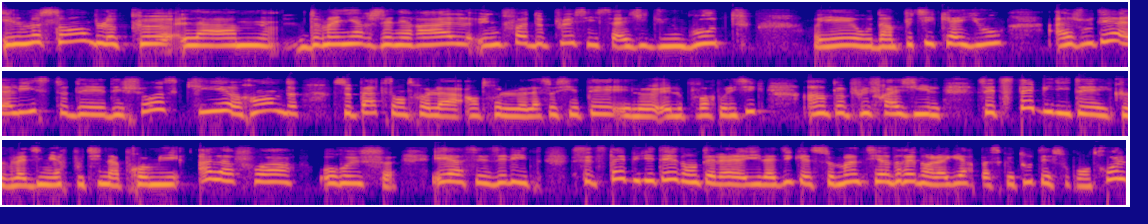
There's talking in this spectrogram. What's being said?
Il me semble que la, de manière générale, une fois de plus, il s'agit d'une goutte voyez, ou d'un petit caillou ajouté à la liste des, choses qui rendent ce pacte entre la, société et le, et le pouvoir politique un peu plus fragile. Cette stabilité que Vladimir Poutine a promis à la fois aux Russes et à ses élites cette stabilité dont il a dit qu'elle se maintiendrait dans la guerre parce que tout est sous contrôle,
